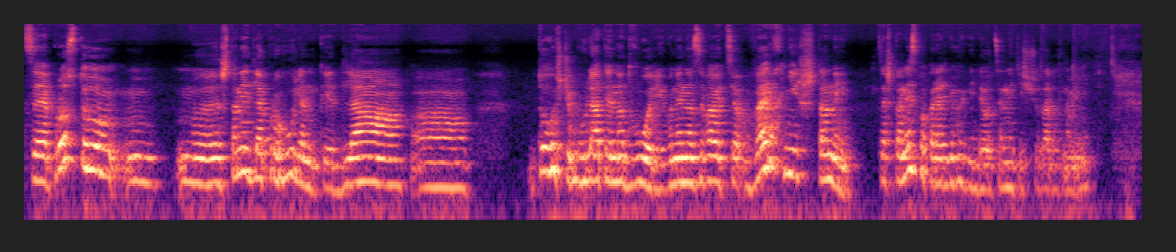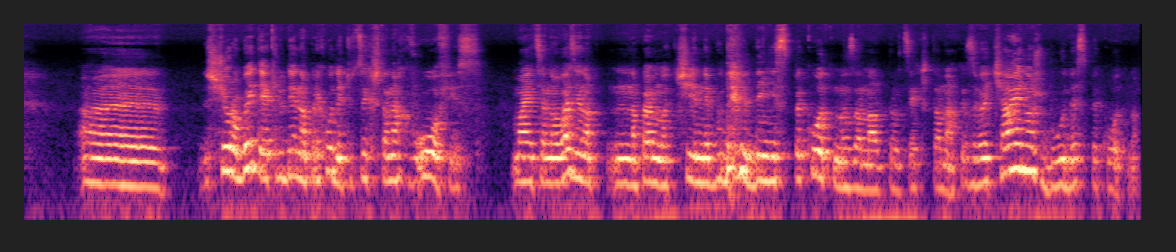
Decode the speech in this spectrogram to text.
Це просто штани для прогулянки, для е, того, щоб гуляти на дворі. Вони називаються верхні штани. Це штани з попереднього відео, це не ті, що зараз на мені. Е, що робити, як людина приходить у цих штанах в офіс? Мається на увазі, напевно, чи не буде людині спекотно занадто в цих штанах. Звичайно ж, буде спекотно.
